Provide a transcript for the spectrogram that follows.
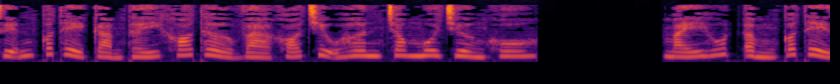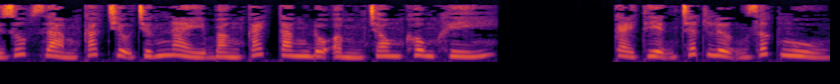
suyễn có thể cảm thấy khó thở và khó chịu hơn trong môi trường khô. Máy hút ẩm có thể giúp giảm các triệu chứng này bằng cách tăng độ ẩm trong không khí. Cải thiện chất lượng giấc ngủ.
